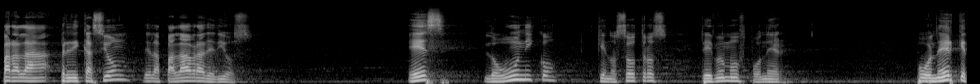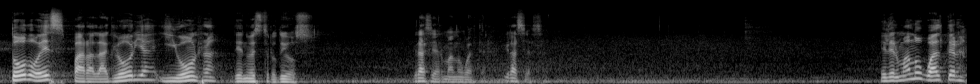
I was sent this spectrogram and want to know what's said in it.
para la predicación de la palabra de Dios. Es lo único que nosotros debemos poner. Poner que todo es para la gloria y honra de nuestro Dios. Gracias, hermano Walter. Gracias. El hermano Walter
